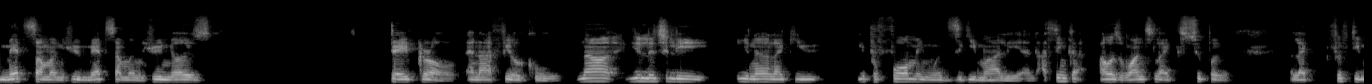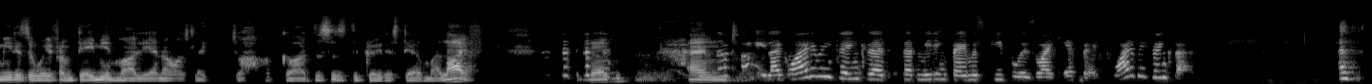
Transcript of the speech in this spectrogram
met someone who met someone who knows Dave Grohl, and I feel cool. Now you literally, you know, like you you're performing with Ziggy Marley, and I think I, I was once like super, like 50 meters away from Damian Marley, and I was like, oh God, this is the greatest day of my life you know? And it's so funny. Like, why do we think that that meeting famous people is like epic? Why do we think that? I th-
